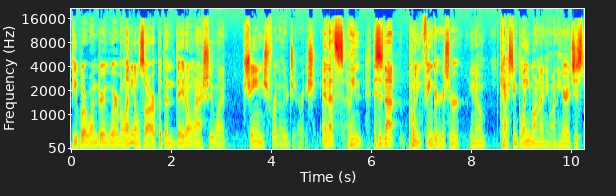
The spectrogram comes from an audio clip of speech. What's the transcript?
people are wondering where millennials are, but then they don't actually want to change for another generation. And that's I mean this is not pointing fingers or you know casting blame on anyone here. It's just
